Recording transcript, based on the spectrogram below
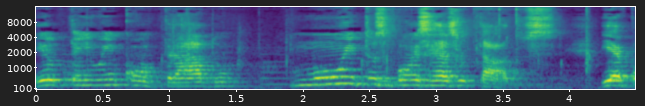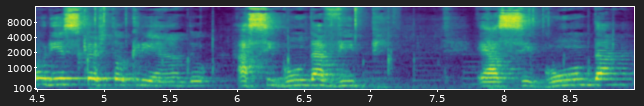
eu tenho encontrado muitos bons resultados. E é por isso que eu estou criando a segunda VIP. É a segunda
